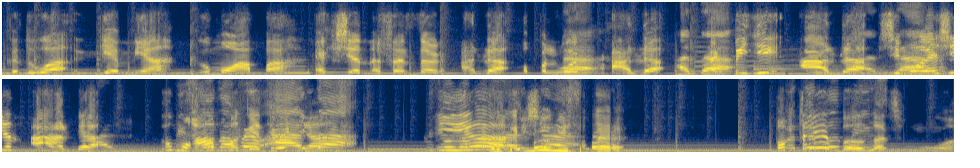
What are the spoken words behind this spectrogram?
Kedua, gamenya lu mau apa? Action, adventure, ada. Open world, Ada. ada. ada RPG, ada. Ada. Simulation, ada. Lu mau Visual apa genrenya? ada Visual Iya, Portable ada. bisa. Portable kan semua.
